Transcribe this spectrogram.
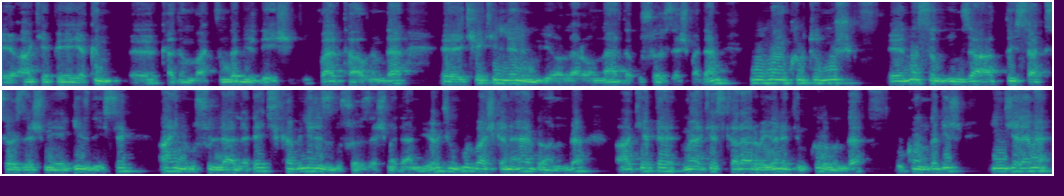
e, AKP'ye yakın e, Kadın Vakfı'nda bir değişiklik var tavrında. E, çekilelim diyorlar onlar da bu sözleşmeden. Bundan kurtulmuş nasıl imza attıysak, sözleşmeye girdiysek aynı usullerle de çıkabiliriz bu sözleşmeden diyor. Cumhurbaşkanı Erdoğan'ın da AKP Merkez Karar ve Yönetim Kurulu'nda bu konuda bir inceleme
